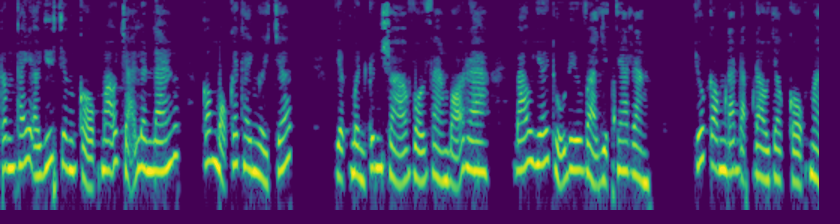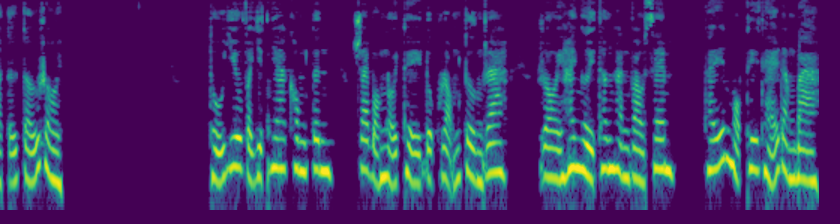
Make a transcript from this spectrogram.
trông thấy ở dưới chân cột máu chảy lên láng, có một cái thây người chết. Giật mình kinh sợ vội vàng bỏ ra, báo với thủ điêu và dịch nha rằng, chúa công đã đập đầu vào cột mà tự tử rồi. Thủ diêu và dịch nha không tin, sai bọn nội thị đục rộng tường ra, rồi hai người thân hành vào xem, thấy một thi thể đàn bà,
